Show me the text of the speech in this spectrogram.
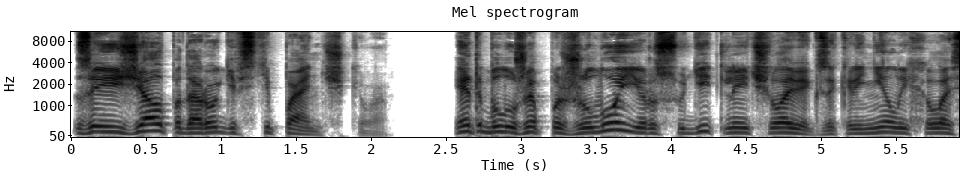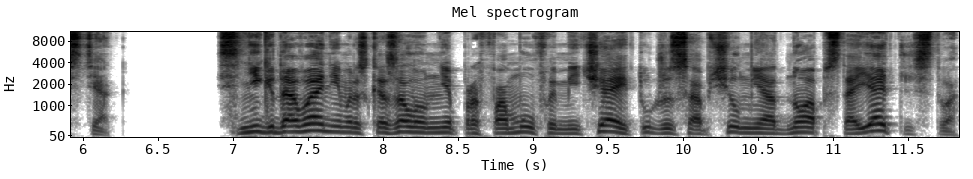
заезжал по дороге в Степанчиково. Это был уже пожилой и рассудительный человек, закоренелый холостяк. С негодованием рассказал он мне про Фому Фомича и тут же сообщил мне одно обстоятельство,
